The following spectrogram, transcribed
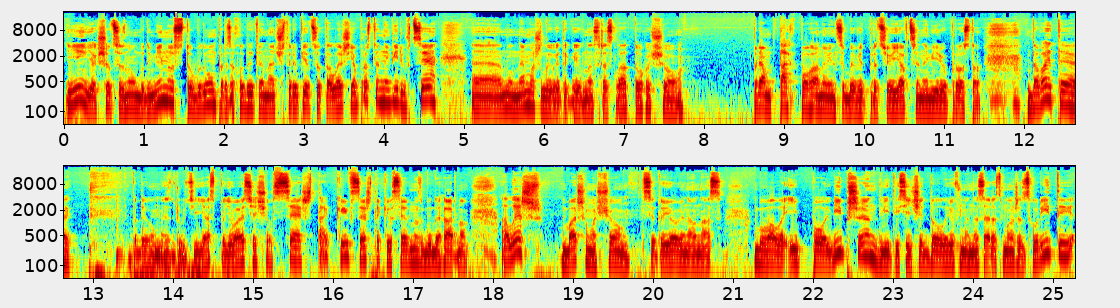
І якщо це знову буде мінус, то будемо перезаходити на 4500. Але ж я просто не вірю в це. Е, ну, неможливий такий в нас розклад того, що прям так погано він себе відпрацює. Я в це не вірю просто. Давайте подивимось, друзі. Я сподіваюся, що все ж таки, все ж таки, все в нас буде гарно. Але ж. Бачимо, що Святойовіна у нас бувало і поліпше. 2000 доларів в мене зараз може згоріти,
